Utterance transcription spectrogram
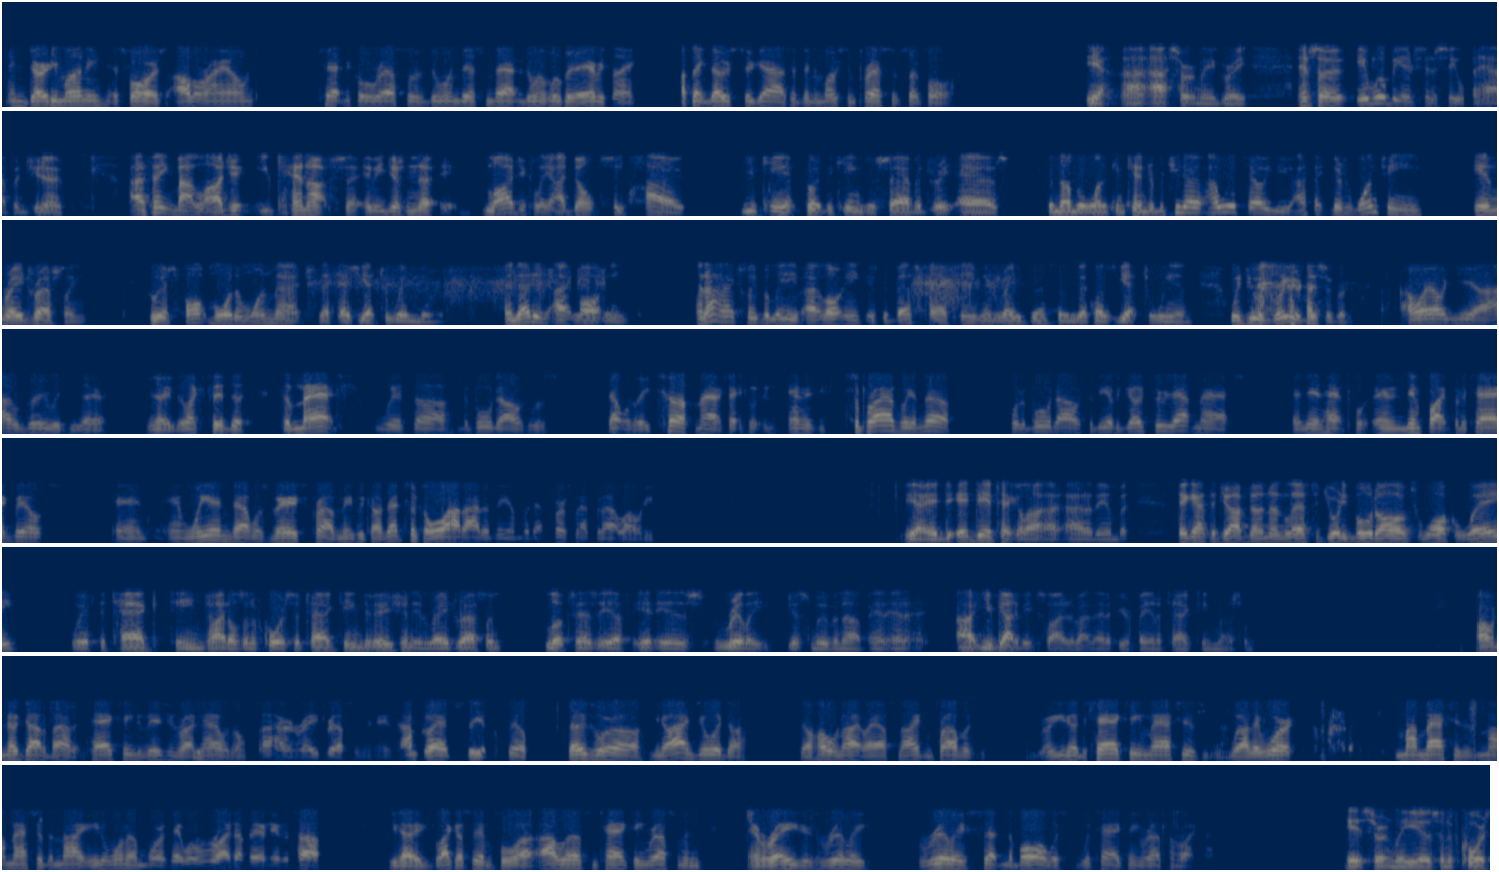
and Dirty Money as far as all around technical wrestlers doing this and that and doing a little bit of everything. I think those two guys have been the most impressive so far. Yeah, I, I certainly agree. And so it will be interesting to see what happens. You know, I think by logic, you cannot say, I mean, just no, logically, I don't see how you can't put the Kings of Savagery as the number one contender. But, you know, I will tell you, I think there's one team in Rage Wrestling who has fought more than one match that has yet to win one, and that is Outlaw Inc. And I actually believe Outlaw Inc. is the best tag team in Rage Wrestling that has yet to win. Would you agree or disagree? Well, yeah, I agree with you there. You know, like I said, the the match with uh the Bulldogs was that was a tough match, and it, surprisingly enough, for the Bulldogs to be able to go through that match and then have and then fight for the tag belts and and win, that was very surprising to me because that took a lot out of them with that first match with Outlaw Inc. Yeah, it it did take a lot out- of them, but they got the job done nonetheless. The Geordie Bulldogs walk away with the tag team titles, and of course, the tag team division in Rage Wrestling looks as if it is really just moving up, and and uh, you've got to be excited about that if you're a fan of tag team wrestling. Oh, no doubt about it. Tag team division right Yeah. now is on fire in Rage Wrestling, and I'm glad to see it myself. Those were, uh, you know, I enjoyed the the whole night last night, and probably, you know, the tag team matches. Well, they weren't my matches. My match of the night, either one of them were. They were right up there near the top. You know, like I said before, I, I love some tag team wrestling, and Rage is really, really setting the bar with with tag team wrestling right now. It certainly is. And of course,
